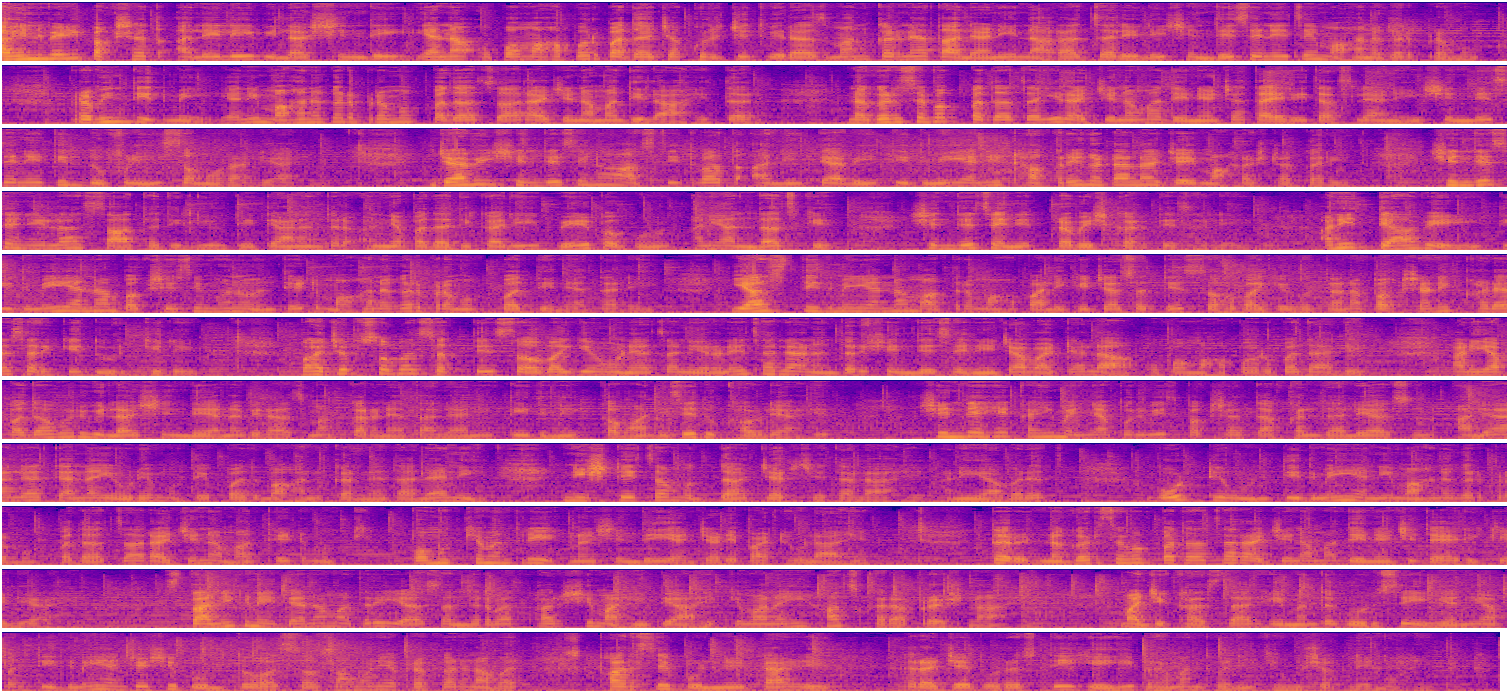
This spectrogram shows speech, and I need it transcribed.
ऐनवेळी पक्षात आलेले विलास शिंदे यांना उपमहापौर पदाच्या खुर्चीत विराजमान करण्यात आल्याने नाराज झालेले शिंदे सेनेचे महानगर प्रमुख प्रवीण तिदमे यांनी महानगर प्रमुख पदाचा राजीनामा दिला आहे. तर नगरसेवक पदाचाही राजीनामा देण्याच्या तयारीत असल्याने शिंदे सेनेतील दुफळी समोर आली आहे. ज्यावेळी शिंदेसेना अस्तित्वात आली त्यावेळी तिदमे यांनी ठाकरे गटाला जय महाराष्ट्र करीत शिंदेसेनेला साथ दिली होती. त्यानंतर अन्य पदाधिकारी वेळ बघून आणि अंदाज घेत शिंदेसेनेत प्रवेश करते झाले. आणि त्यावेळी तिदमे यांना बक्षिसे म्हणून थेट महानगर प्रमुख पद देण्यात आले. याच तिदमे यांना मात्र महापालिकेच्या सत्तेत सहभागी होताना पक्षाने खड्यासारखे दूर केले. भाजपसोबत सत्तेत सहभागी होण्याचा निर्णय झाल्यानंतर शिंदे सेनेच्या वाट्याला उपमहापौरपद आले आणि या पदावर विलास शिंदे यांना विराजमान करण्यात आल्याने तिदमे कमालीचे दुखावले आहेत. शिंदे हे काही महिन्यापूर्वीच पक्षात दाखल झाले असून आल्या आल्या त्यांना एवढे मोठे पद बहाल करण्यात आल्याने निष्ठेचा मुद्दा चर्चेत आला आहे आणि यावरच बोट ठेवून तिदमे यांनी महानगर प्रमुख पदाचा राजीनामा थेट मुख्य उपमुख्यमंत्री एकनाथ शिंदे यांच्याकडे पाठवला आहे. तर नगरसेवक पदाचा राजीनामा देण्याची तयारी केली आहे. स्थानिक नेत्यांना मात्र या संदर्भात फारशी माहिती आहे किंवा नाही हाच खरा प्रश्न आहे. माजी खासदार हेमंत गोडसे यांनी आपण तिदमे यांच्याशी बोलतो असं सांगून या प्रकरणावर फारसे बोलणे टाळले तर अजय बोरस्ते हेही भ्रमणध्वनी घेऊ शकले नाहीत.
